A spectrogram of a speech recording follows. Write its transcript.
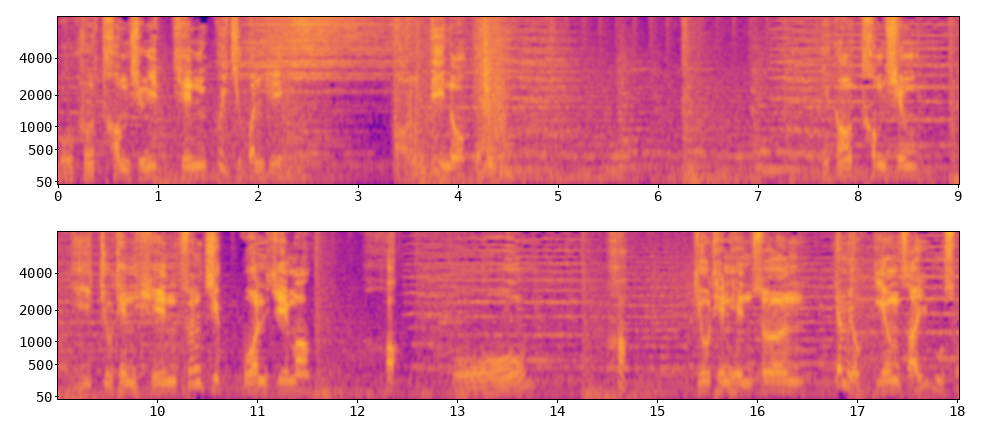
我可探寻与天鬼之关系？但你呢？你敢探寻与九天玄尊之关系吗？哈，哦。九天玄尊点有英才无数，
